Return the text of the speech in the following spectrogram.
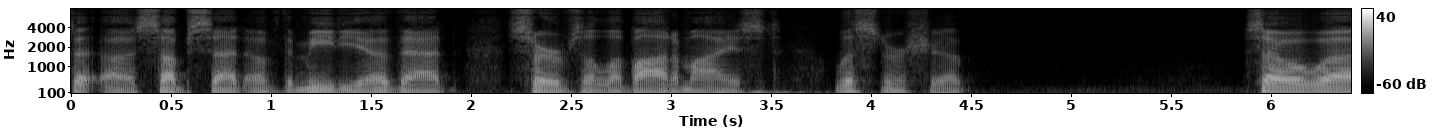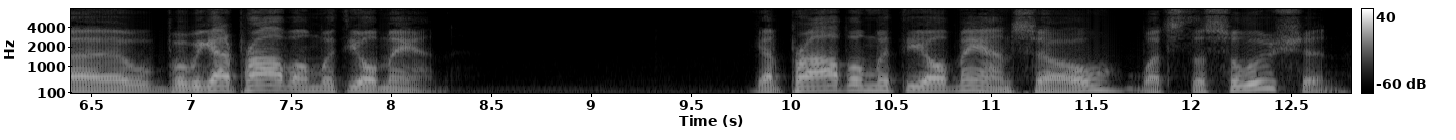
uh, subset of the media that serves a lobotomized listenership. So, uh, but we got a problem with the old man. We got a problem with the old man. So, what's the solution?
